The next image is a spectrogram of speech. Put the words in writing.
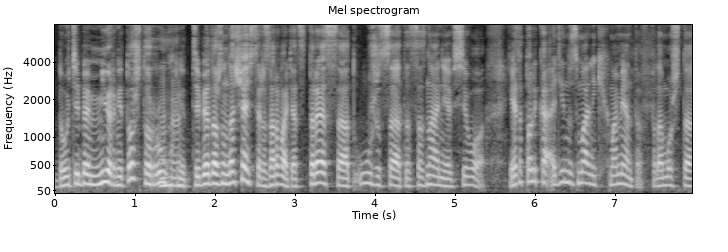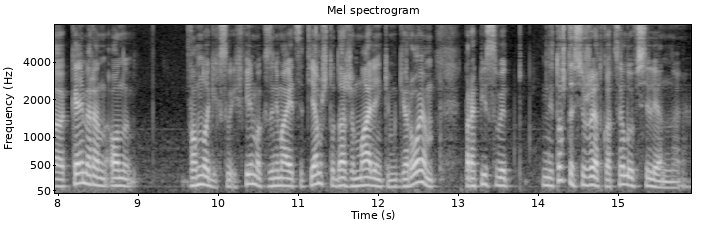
Да у тебя мир не то, что рухнет, uh-huh. тебе должно на части разорвать от стресса, от ужаса, от осознания всего. И это только один из маленьких моментов, потому что Кэмерон, он во многих своих фильмах занимается тем, что даже маленьким героям прописывает не то что сюжетку, а целую вселенную.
